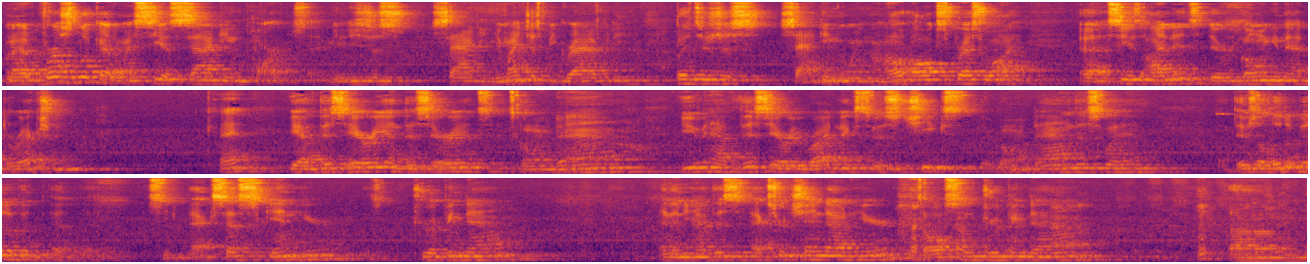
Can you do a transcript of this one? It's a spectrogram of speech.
When I first look at him, I see a sagging part. I mean, he's just sagging. It might just be gravity, but there's just sagging going on. I'll, I'll express why. Uh, see his eyelids? They're going in that direction. Okay? You have this area and this area, it's, it's going down. You even have this area right next to his cheeks. They're going down this way. There's a little bit of a, a, some excess skin here. It's dripping down. And then you have this extra chin down here. It's also dripping down. Um,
